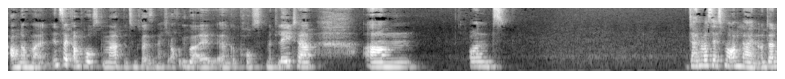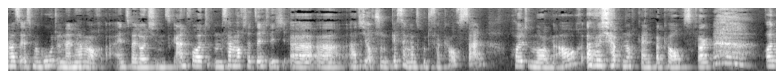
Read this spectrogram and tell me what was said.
auch nochmal einen Instagram-Post gemacht, beziehungsweise habe ich auch überall äh, gepostet mit Later. Ähm, und dann war es erstmal online und dann war es erstmal gut und dann haben auch ein, zwei Leute uns geantwortet und es haben auch tatsächlich, äh, äh, hatte ich auch schon gestern ganz gute Verkaufszahlen heute Morgen auch, aber ich habe noch keinen Verkaufsrang. Und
